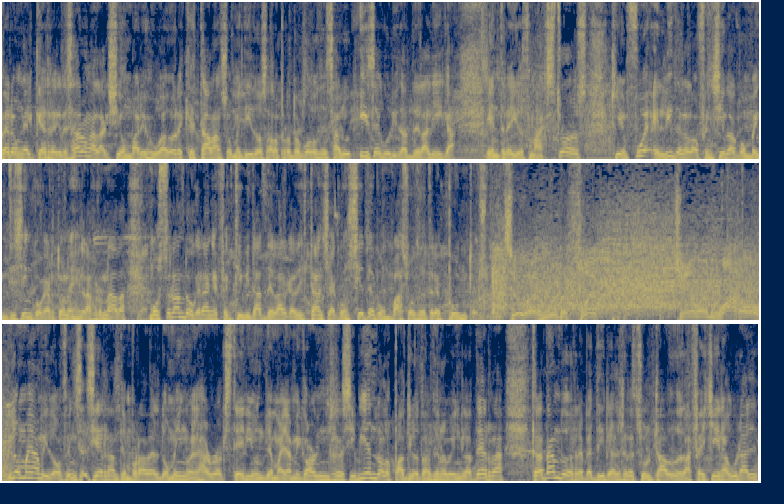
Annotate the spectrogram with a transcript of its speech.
pero en el que regresaron a la acción varios jugadores que estaban sometidos a los protocolos de salud y seguridad de la liga, entre ellos Max Strauss, quien fue el líder de la ofensiva con 25 cartones en la jornada, mostrando gran efectividad de larga distancia con 7 bombazos de 3 puntos. Y los Miami Dolphins cierran temporada el domingo en el Hard Rock Stadium de Miami Gardens recibiendo a los Patriotas de Nueva Inglaterra, tratando de repetir el resultado de la fecha inaugural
